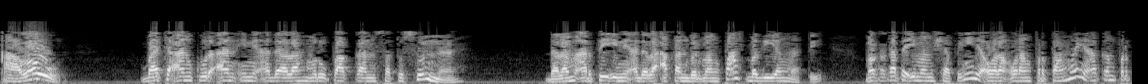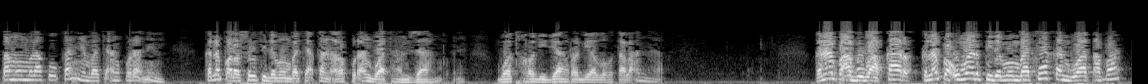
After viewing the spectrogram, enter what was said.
Kalau bacaan Quran ini adalah merupakan satu sunnah, dalam arti ini adalah akan bermanfaat bagi yang mati, maka kata Imam Syafi'i ya orang-orang pertama yang akan pertama melakukannya bacaan Quran ini. Kenapa Rasul tidak membacakan Al-Quran buat Hamzah, buat Khadijah radhiyallahu taala anha? Kenapa Abu Bakar, kenapa Umar tidak membacakan buat apa?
